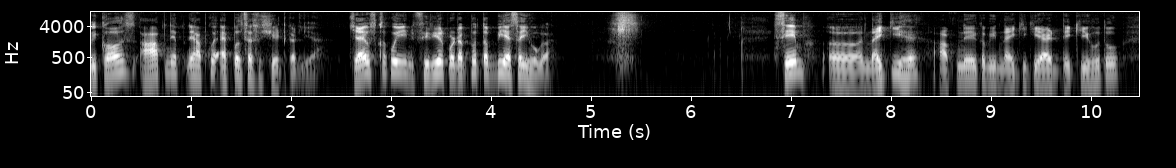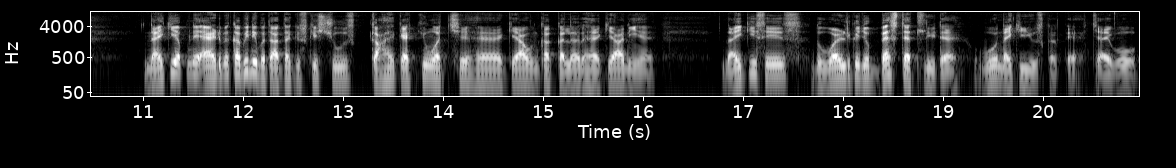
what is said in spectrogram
बिकॉज़ आपने अपने आप को एप्पल से एसोसिएट कर लिया। चाहे उसका कोई इन्फीरियर प्रोडक्ट हो, तब भी ऐसा ही होगा। सेम नाइकी है। आपने कभी नाइकी की ऐड देखी हो तो नाइकी अपने ऐड में कभी नहीं बताता कि उसके शूज़ कहाँ क्या, क्यों अच्छे हैं, क्या उनका कलर है, क्या नहीं है। नाइकी सेज द वर्ल्ड के जो बेस्ट एथलीट है, वो नाइकी यूज़ करते हैं। चाहे वो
